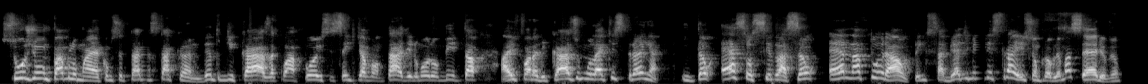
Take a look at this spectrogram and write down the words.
surge um Pablo Maia, como você está destacando, dentro de casa, com apoio, se sente à vontade no Morumbi e tal. Aí, fora de casa, o moleque estranha. Então, essa oscilação é natural. Tem que saber administrar isso. É um problema sério, viu?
